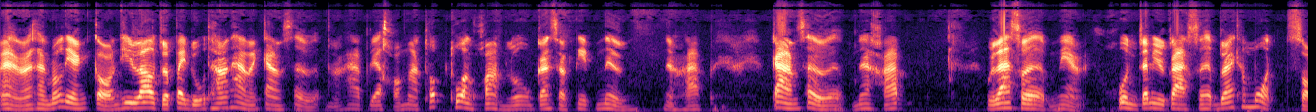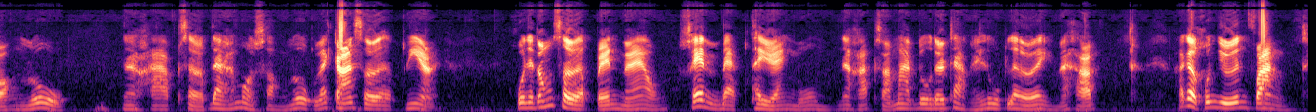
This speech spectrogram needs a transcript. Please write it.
อ่านะครับนักเรียนก่อนที่เราจะไปดูท่าทางในการเสิร์ฟนะครับ เดี๋ยวขอมาทบทวนความรู้กันสักนิดหนึ่งนะครับ การเสิร์ฟนะครับ เวลาเสิร์ฟเนี่ยคุณจะมีกาสเสิร์ฟได้ทั้งหมด 2 ลูกนะครับ เสิร์ฟได้ทั้งหมด 2 ลูก และการเสิร์ฟเนี่ยคุณจะต้องเสิร์ฟเป็นแนวเส้นแบบทะแยงมุมนะครับ สามารถดูได้จากในรูปเลยนะครับ ถ้าเกิดคุณยืนฟังเค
